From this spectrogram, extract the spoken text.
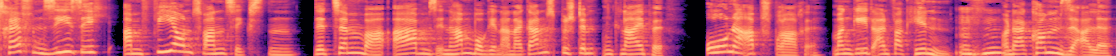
treffen sie sich am 24. Dezember abends in Hamburg in einer ganz bestimmten Kneipe ohne Absprache. Man geht einfach hin mhm. und da kommen sie alle.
